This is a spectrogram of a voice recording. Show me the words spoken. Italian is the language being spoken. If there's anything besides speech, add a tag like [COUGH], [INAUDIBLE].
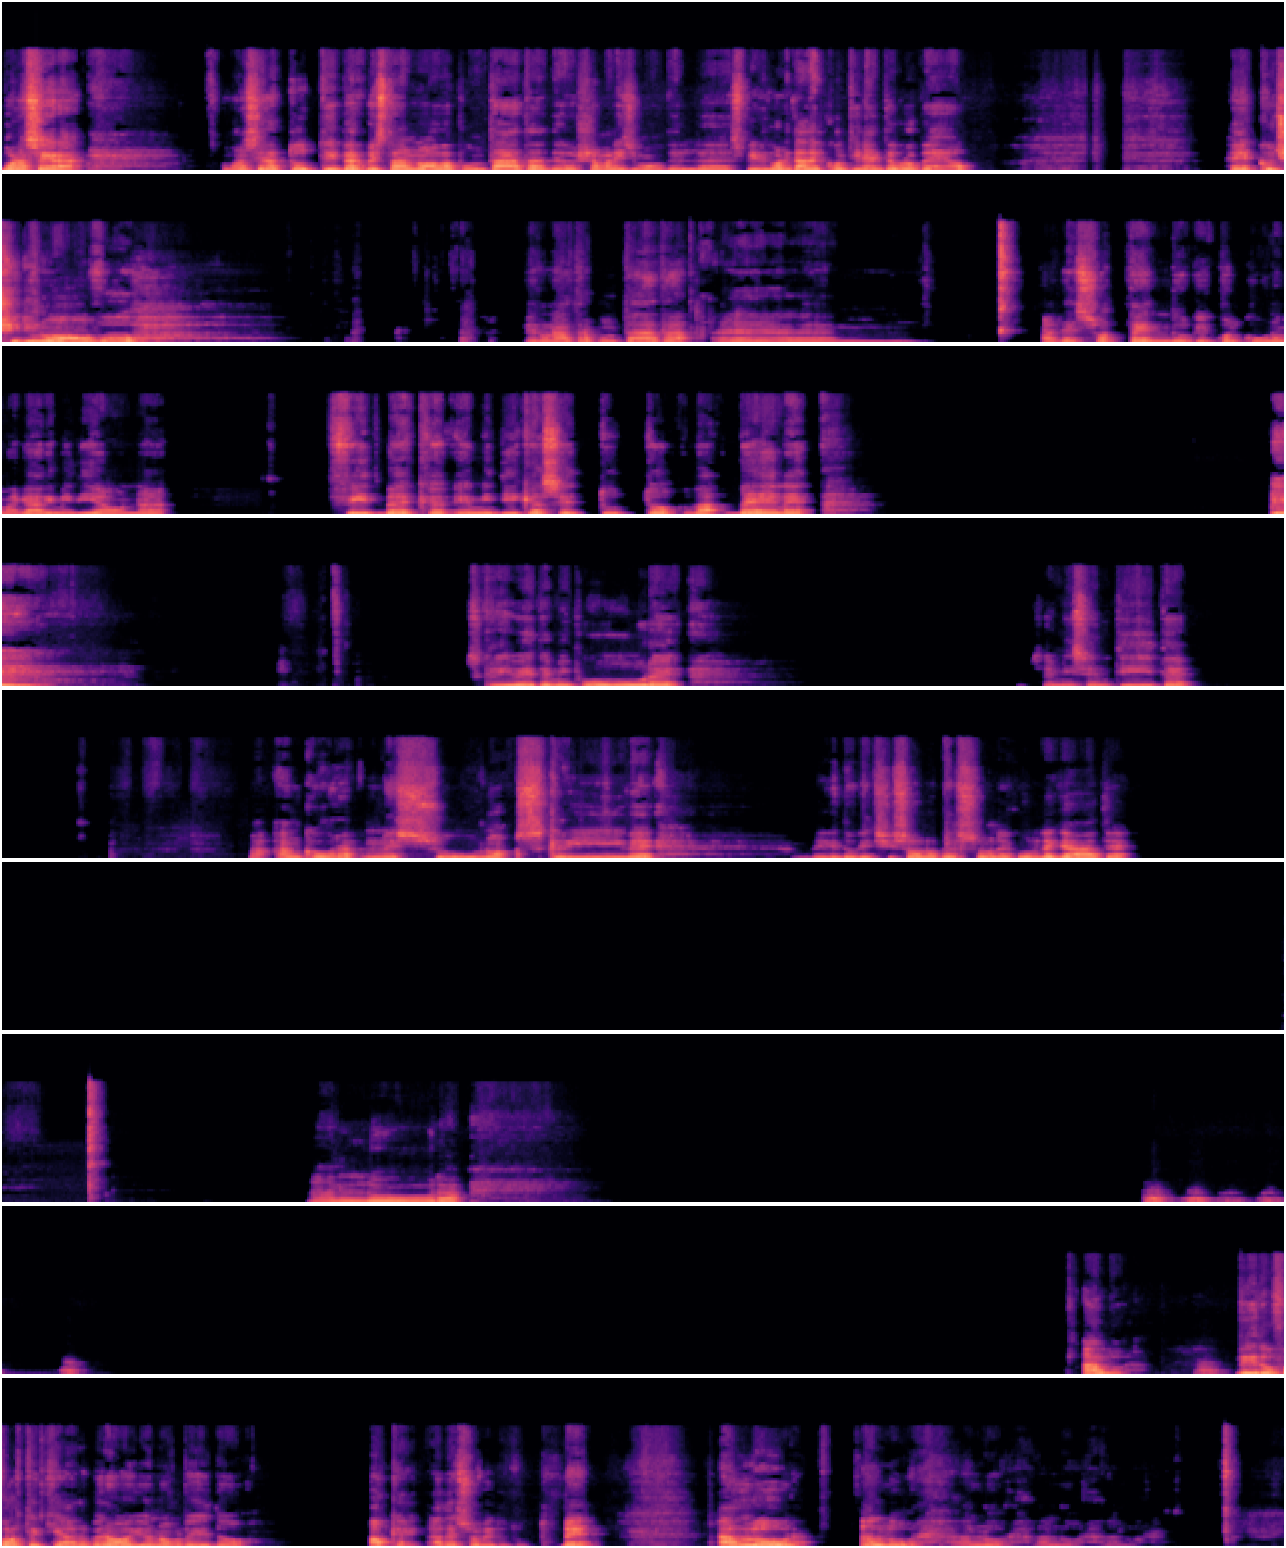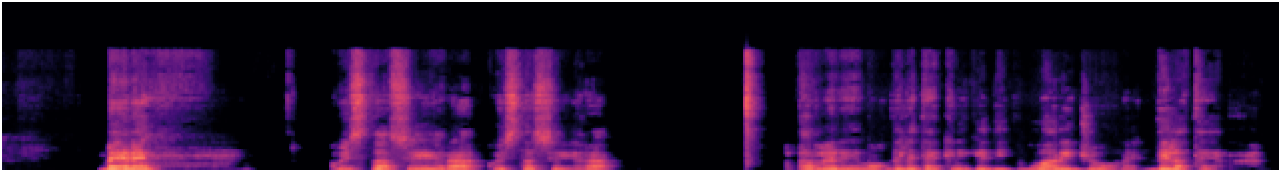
Buonasera, buonasera a tutti per questa nuova puntata dello sciamanesimo della spiritualità del continente europeo. Eccoci di nuovo per un'altra puntata. Eh, adesso attendo che qualcuno magari mi dia un feedback e mi dica se tutto va bene. Scrivetemi pure se mi sentite. Ma ancora nessuno scrive. Vedo che ci sono persone collegate. Allora. Allora, vedo forte e chiaro, però io non vedo... Ok, adesso vedo tutto. Bene. Allora, allora, allora, allora, allora. Bene, questa sera, questa sera parleremo delle tecniche di guarigione della Terra.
